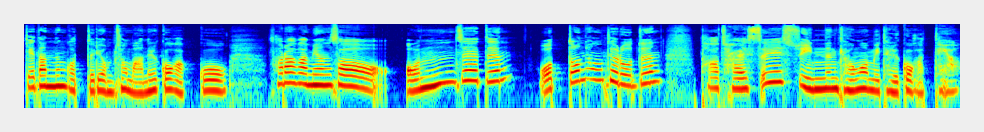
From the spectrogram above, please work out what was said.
깨닫는 것들이 엄청 많을 것 같고 살아가면서 언제든 어떤 형태로든 다 잘 쓰일 수 있는 경험이 될 것 같아요.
